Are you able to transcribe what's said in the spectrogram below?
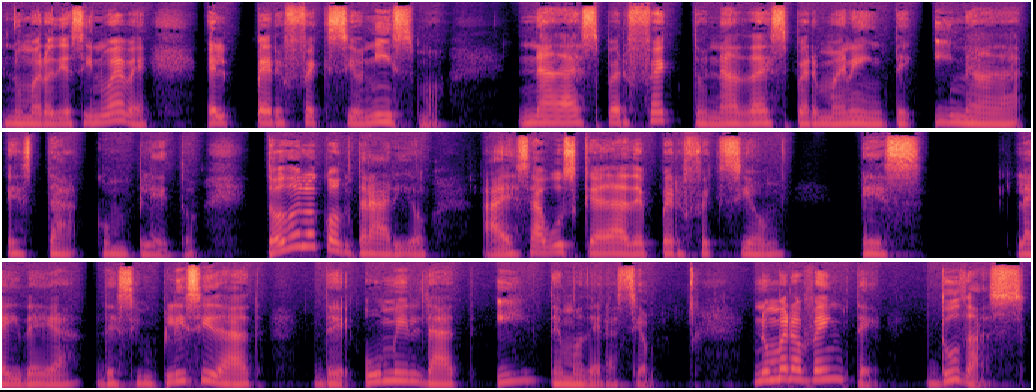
Número 19, el perfeccionismo. Nada es perfecto, nada es permanente y nada está completo. Todo lo contrario a esa búsqueda de perfección es la idea de simplicidad, de humildad y de moderación. Número 20, dudas,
